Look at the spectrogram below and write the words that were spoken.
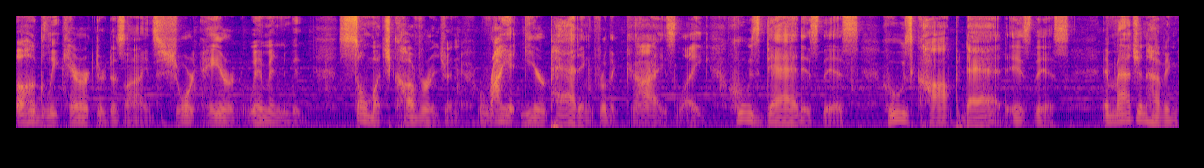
ugly character designs, short haired women with so much coverage and riot gear padding for the guys. Like, whose dad is this? Whose cop dad is this? Imagine having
